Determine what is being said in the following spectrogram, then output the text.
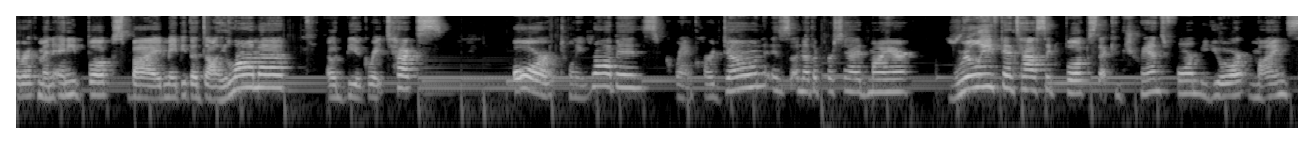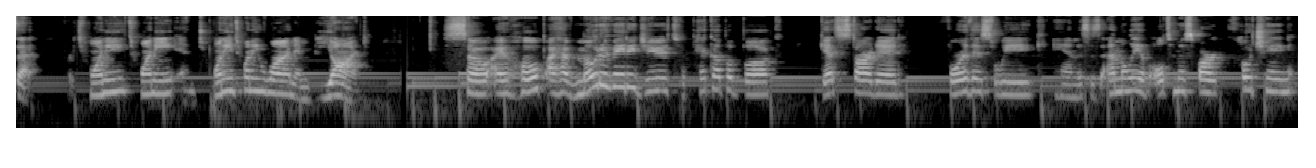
I recommend any books by maybe the Dalai Lama. That would be a great text. Or Tony Robbins, Grant Cardone is another person I admire. Really fantastic books that can transform your mindset for 2020 and 2021 and beyond. So I hope I have motivated you to pick up a book, get started for this week. And this is Emily of Ultimate Spark Coaching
